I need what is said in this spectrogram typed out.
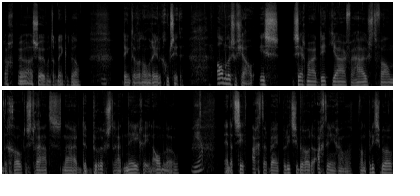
80, ja, 70 denk ik wel. Ik denk dat we dan redelijk goed zitten. Almelo Sociaal is zeg maar dit jaar verhuisd van de Grote Straat naar de Brugstraat 9 in Almelo. Ja. En dat zit achter bij het politiebureau, de achteringang van het politiebureau.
